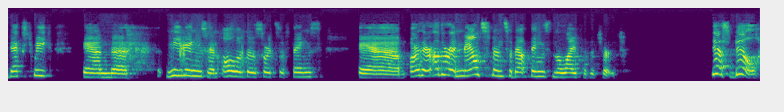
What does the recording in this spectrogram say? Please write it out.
next week, and uh, meetings and all of those sorts of things. Um, are there other announcements about things in the life of the church? Yes, Bill.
